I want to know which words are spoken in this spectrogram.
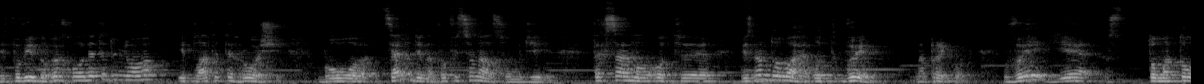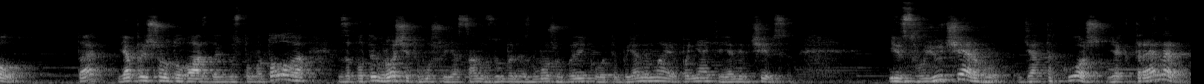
Відповідно, ви ходите до нього і платите гроші. Бо ця людина професіонал в своєму ділі. Так само, от е, візьмемо до уваги, от ви, наприклад, ви є стоматолог. Так? Я прийшов до вас до стоматолога, заплатив гроші, тому що я сам зуби не зможу вилікувати, бо я не маю поняття, я не вчився. І в свою чергу, я також, як тренер,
